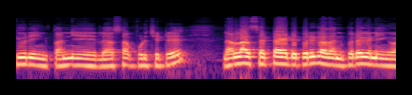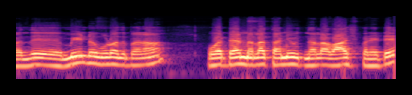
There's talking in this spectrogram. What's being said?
க்யூரிங் தண்ணி லேசாக பிடிச்சிட்டு நல்லா செட் ஆகிட்ட பிறகு அதன் பிறகு நீங்கள் வந்து மீண்டும் கூட வந்து பார்த்தீங்கன்னா ஒரு டைம் நல்லா தண்ணி ஊற்றி நல்லா வாஷ் பண்ணிவிட்டு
